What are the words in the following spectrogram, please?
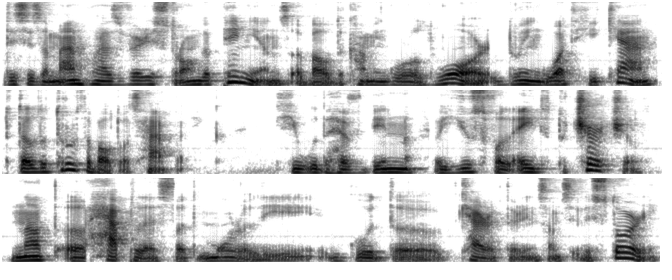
This is a man who has very strong opinions about the coming world war, doing what he can to tell the truth about what's happening. He would have been a useful aid to Churchill, not a hapless but morally good uh, character in some silly story.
